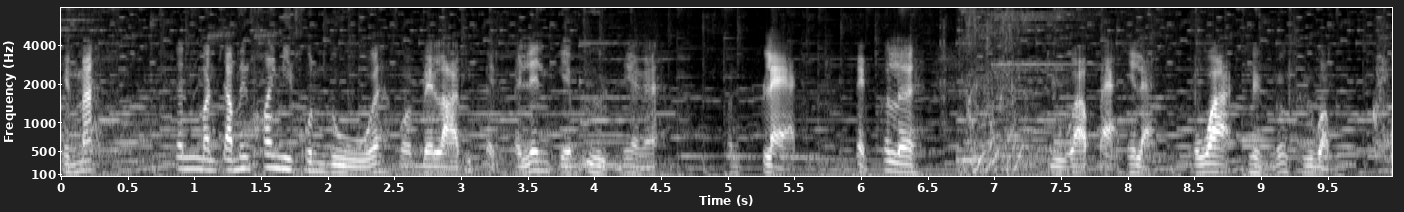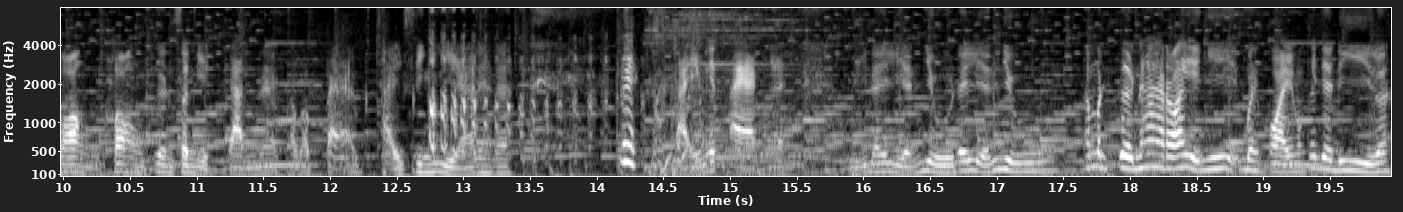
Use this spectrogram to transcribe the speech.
เห็นไหมมันมันจะไม่ค่อยมีคนดูเว้ยเวลาที่เป็ดไปเล่นเกมอื่นเนี่ยนะมันแปลกเป็ดก็เลยอยู่กับแปะนี่แหละ เพราะว่าหนึ่งก็คือแบบคล่องคล่องเพื่อนสนิทกันนะกับว่าแปะไฉซิงเอียเนี่ยนะไฉไม่แตกเลยมีได้เหรียญอยู่ได้เหรียญอยู่ ถ้ามันเกินห้าร้อยอย่างนี้บ่อยๆมันก็จะดีเลย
